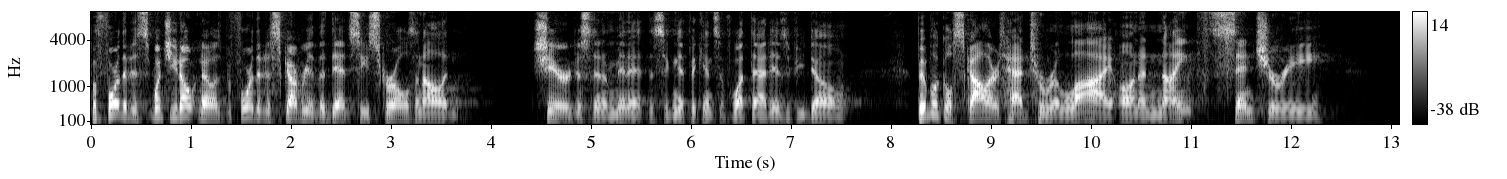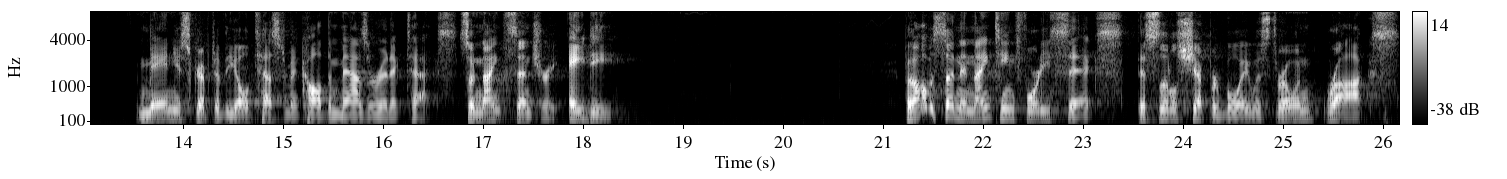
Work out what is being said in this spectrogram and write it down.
before the what you don't know is before the discovery of the Dead Sea Scrolls, and I'll share just in a minute the significance of what that is if you don't. Biblical scholars had to rely on a ninth century manuscript of the Old Testament called the Masoretic text. So, ninth century AD. But all of a sudden in 1946, this little shepherd boy was throwing rocks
